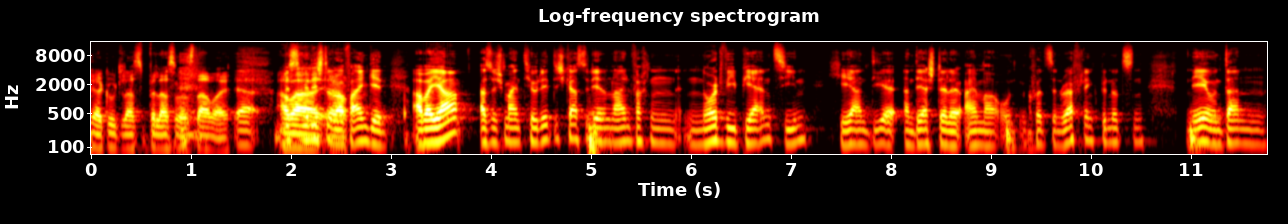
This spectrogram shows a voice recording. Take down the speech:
Ja, gut, lass, belassen wir es dabei. Ja, müssen Aber, wir nicht ja. darauf eingehen. Aber ja, also ich meine, theoretisch kannst du dir dann einfach ein NordVPN ziehen. Hier an, dir, an der Stelle einmal unten kurz den Reflink benutzen. Nee, und dann,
